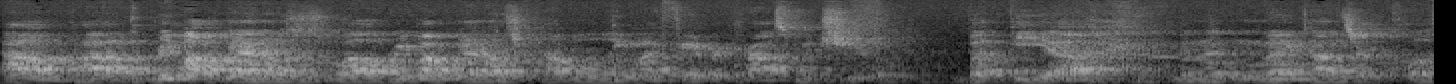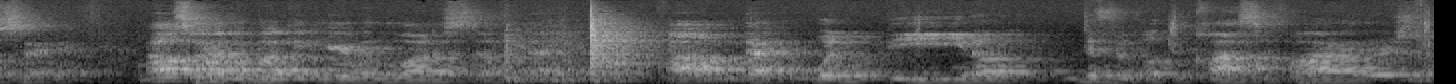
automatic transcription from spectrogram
Um, uh, Reebok Nanos as well. Reebok Nanos are probably my favorite CrossFit shoe, but the, uh, the Metcons are a close second. I also have a bucket here with a lot of stuff that um, that would be you know difficult to classify. There's a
